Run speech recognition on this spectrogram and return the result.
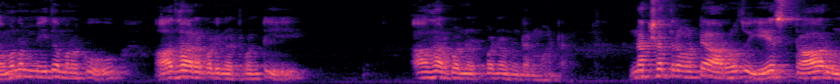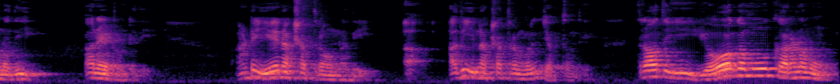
గమనం మీద మనకు ఆధారపడినటువంటి ఆధారపడిన పడినటువంటి అనమాట నక్షత్రం అంటే ఆ రోజు ఏ స్టార్ ఉన్నది అనేటువంటిది. అంటే ఏ నక్షత్రం ఉన్నది? అది ఈ నక్షత్రం గురించి చెప్తుంది. తర్వాత ఈ యోగము కరణము.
